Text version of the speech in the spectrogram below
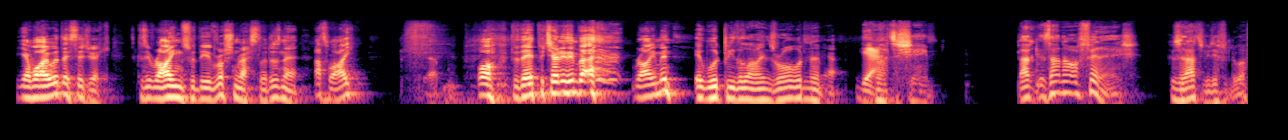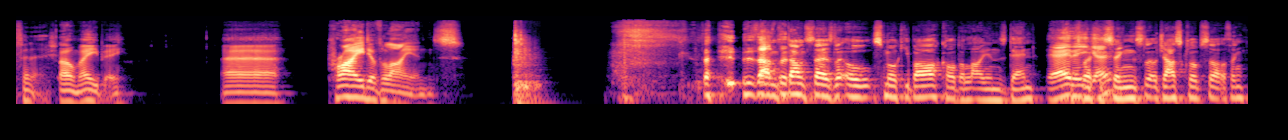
Yeah, why would they, Sidgwick? It's because it rhymes with the Russian wrestler, doesn't it? That's why. Well, did they pitch anything better? Rhyming? It would be the Lions Raw, wouldn't it? Yeah. Yeah. That's a shame. Like, is that not a finish? Because it had to be different to a finish. oh, maybe. Uh, Pride of Lions. Down, the- downstairs, little smoky bar called the Lion's Den. Yeah, there you go. She sings little jazz club sort of thing.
